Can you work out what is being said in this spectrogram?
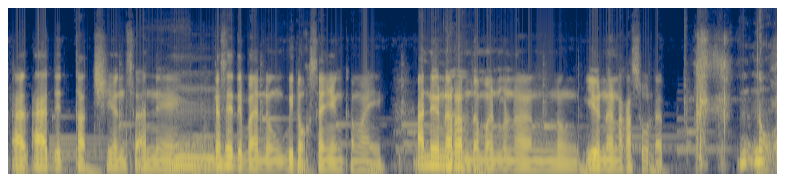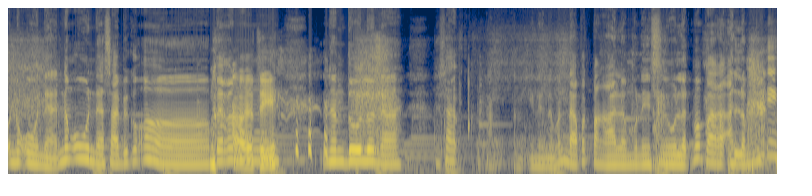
Add- added touch yun sa ano eh. Mm. Kasi 'di ba nung binuksan yung kamay, ano yung naramdaman mo na nung yun na nakasulat? Nung, nung una, nung una, sabi ko, ah, pero Ah, nung, nung dulo na, sabi, ang ina naman, dapat pangalan mo na yung sinulat mo para alam mo eh.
